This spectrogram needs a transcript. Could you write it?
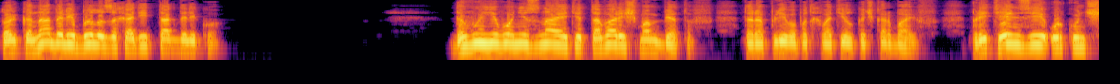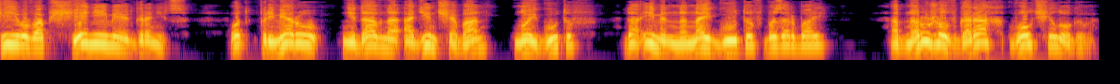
Только надо ли было заходить так далеко? — Да вы его не знаете, товарищ Мамбетов, — торопливо подхватил Качкарбаев. — Претензии Уркунчиева вообще не имеют границ. Вот, к примеру, недавно один чабан, Нойгутов, да, именно, Найгутов Базарбай обнаружил в горах волчье логово.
